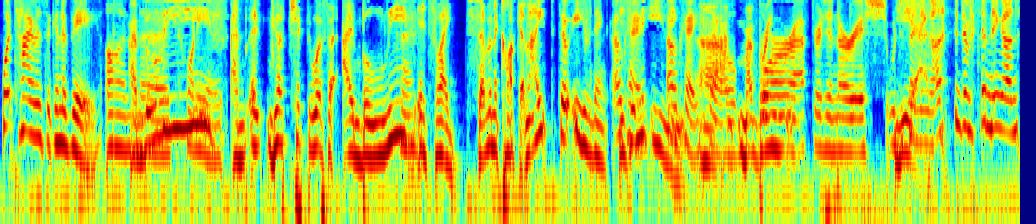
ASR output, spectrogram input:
What time is it going to be on I the believe 28th? I, I- you got to check the website. I believe Okay. it's like seven o'clock at night. So evening. Okay. It's in the evening. Okay. So Uh, my before brain- or after dinner ish, depending Yes. on depending on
